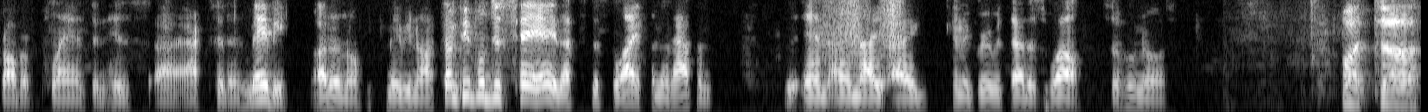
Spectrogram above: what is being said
Robert Plant and his uh, accident. Maybe I don't know. Maybe not. Some people just say, "Hey, that's just life," and it happens. And and I, I can agree with that as well. So who knows? But uh,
